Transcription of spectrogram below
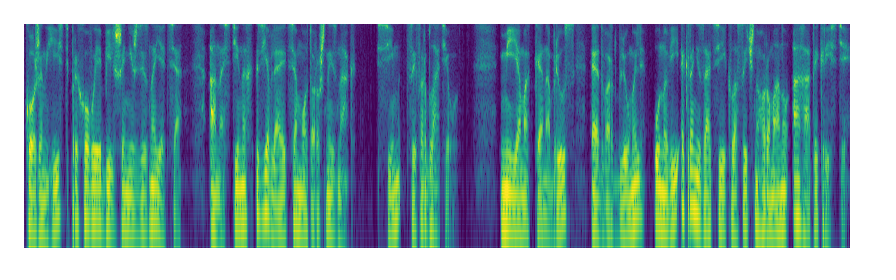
кожен гість приховує більше, ніж зізнається, а на стінах з'являється моторошний знак сім циферблатів. Мія Маккена Брюс, Едвард Блюмель у новій екранізації класичного роману Агати Крісті.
